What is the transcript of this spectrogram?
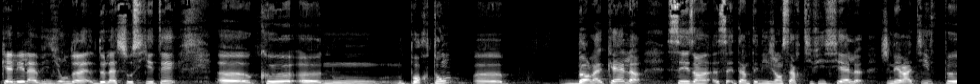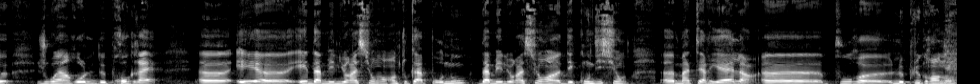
quelle est la vision de la, société que nous, portons dans laquelle cette intelligence artificielle générative peut jouer un rôle de progrès euh, euh, et, d'amélioration, en tout cas pour nous, d'amélioration euh, des conditions matérielles pour le plus grand nombre.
